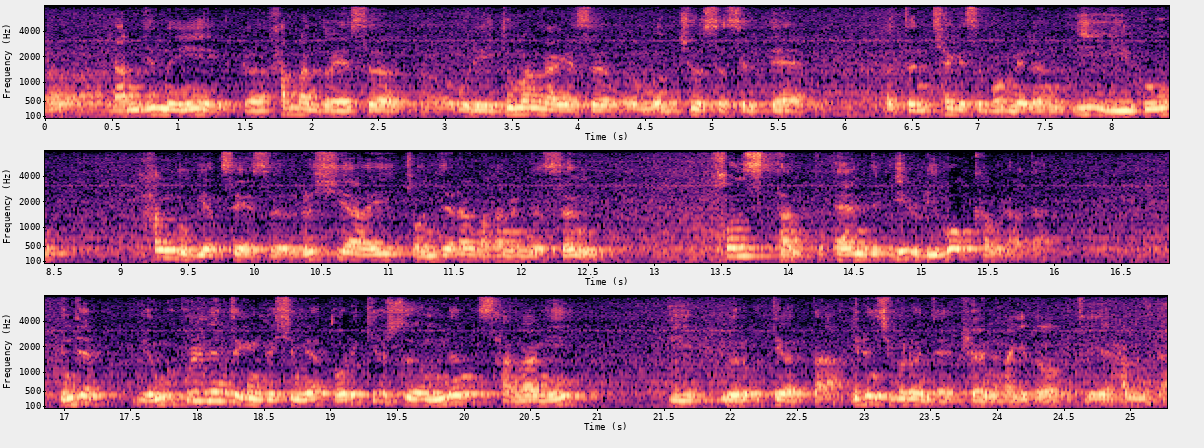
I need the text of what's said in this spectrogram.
어, 남진이 그 한반도에서 어, 우리 두만강에서 어, 멈추었을 때 어떤 책에서 보면은 이 이후 한국 역사에서 러시아의 존재라고 하는 것은 constant and irrevocable하다. 이제 영구 불변적인 것이며 돌이킬 수 없는 상황이 이 되었다. 이런 식으로 이제 표현하기도 합니다.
